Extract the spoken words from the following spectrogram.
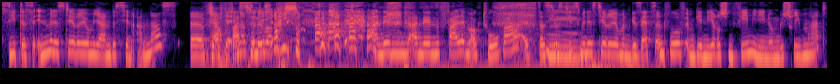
sieht das Innenministerium ja ein bisschen anders. Äh, vielleicht ja, erinnerst du dich an, an, den, an den Fall im Oktober, als das hm. Justizministerium einen Gesetzentwurf im generischen Femininum geschrieben hat.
